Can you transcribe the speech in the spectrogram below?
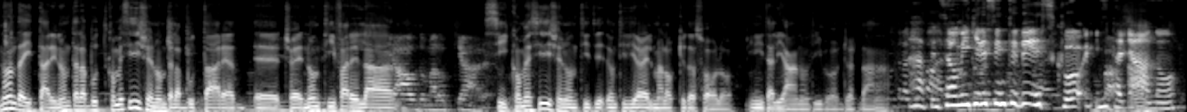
non da ittare, non te la but- come si dice non te la buttare, eh, cioè non ti fare la... Automalocchiare. Sì, come si dice non ti, non ti tirare il malocchio da solo, in italiano tipo, Giordana. Ah, pensavo mi chiedessi in tedesco, in italiano. Ah,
